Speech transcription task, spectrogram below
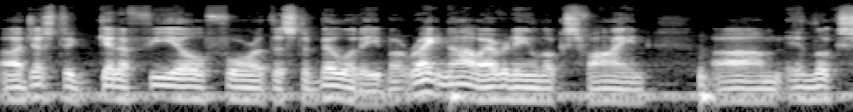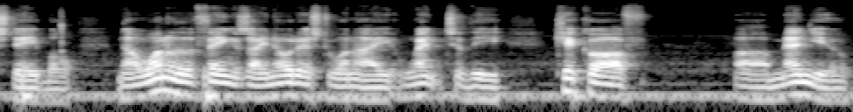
uh, just to get a feel for the stability. But right now, everything looks fine. Um, it looks stable. Now, one of the things I noticed when I went to the kickoff uh, menu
